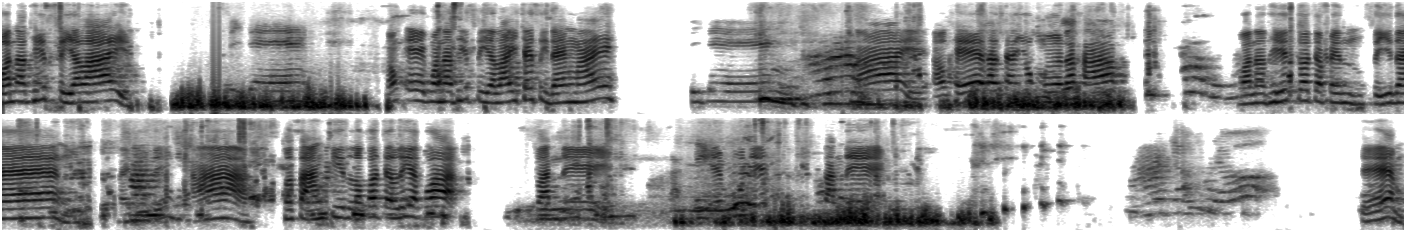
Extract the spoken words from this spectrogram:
วันอาทิตย์สีอะไร สีแดง น้องเอกวันอาทิตย์สีอะไรใช่สีแดงไหมสีแดง ใช่ โอเค ถ้าใช่ยกมือนะครับ วันอาทิตย์ก็จะเป็นสีแดงไหนดูสิอ่าภาษาอังกฤษเราก็จะเรียกว่า Sunday เอ็มพูดดิ Sunday เจมส์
